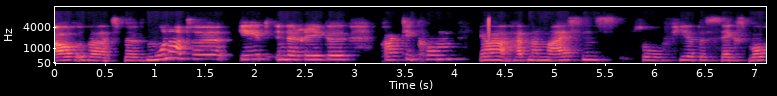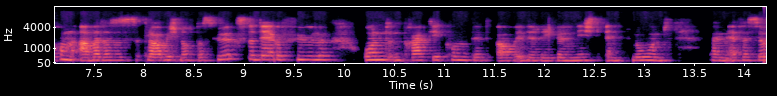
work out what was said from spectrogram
auch über zwölf Monate geht in der Regel. Praktikum, ja, hat man meistens so vier bis sechs Wochen, aber das ist, glaube ich, noch das höchste der Gefühle. Und ein Praktikum wird auch in der Regel nicht entlohnt. Beim FSJ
